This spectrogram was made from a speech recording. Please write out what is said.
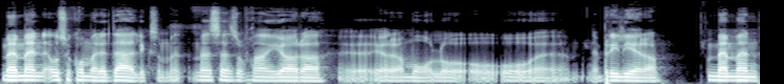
Men, men, och så kommer det där liksom. Men, men sen så får han göra, eh, göra mål och, och, och eh, briljera. Men, men,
